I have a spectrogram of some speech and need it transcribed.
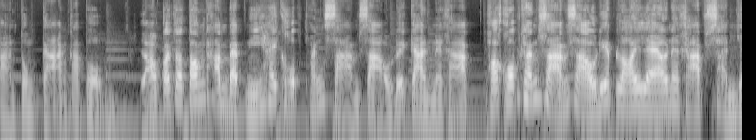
ราณตรงกลางครับผมเราก็จะต้องทำแบบนี้ให้ครบทั้ง 3 เสาด้วยกันนะครับ พอครบทั้ง 3 เสาเรียบร้อยแล้วนะครับ สัญ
